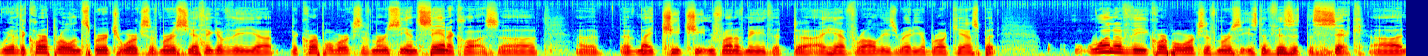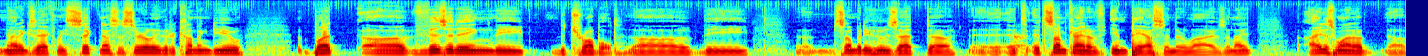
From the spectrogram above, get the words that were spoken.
we have the corporal and spiritual works of mercy. I think of the uh, the corporal works of mercy and Santa Claus. Uh, uh, I have my cheat sheet in front of me that uh, I have for all these radio broadcasts. But one of the corporal works of mercy is to visit the sick. Uh, not exactly sick necessarily that are coming to you, but uh, visiting the the troubled, the somebody who's at it's, it's some kind of impasse in their lives, and I. I just want to uh,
